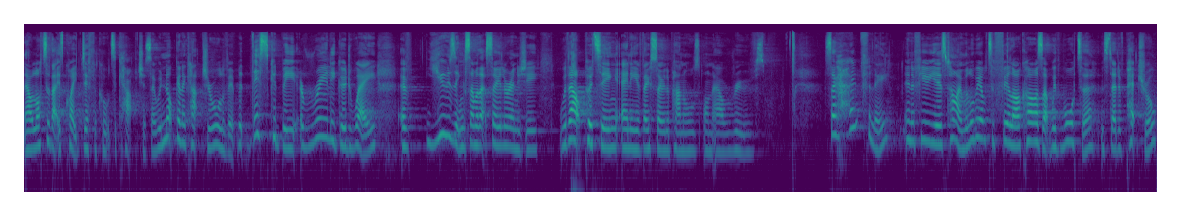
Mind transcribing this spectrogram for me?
Now, a lot of that is quite difficult to capture, so we're not going to capture all of it, but this could be a really good way of using some of that solar energy without putting any of those solar panels on our roofs. So hopefully, in a few years' time, we'll all be able to fill our cars up with water instead of petrol,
